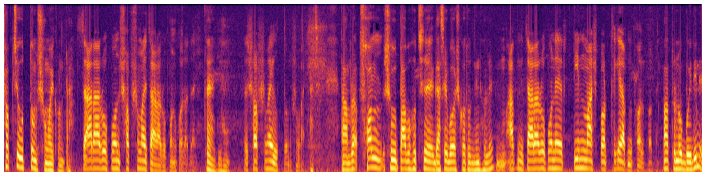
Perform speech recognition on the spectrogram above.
সবচেয়ে উত্তম সময় কোনটা? চারা রোপণ সবসময় চারা রোপণ করা যায়। তাই নাকি? হ্যাঁ সবসময় উত্তম সময়। তা আমরা ফল পাবো হচ্ছে গাছের বয়স কতদিন হলে? আপনি চারা রোপণের তিন মাস পর থেকে আপনি ফল পাবেন। মাত্র নব্বই দিনে?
